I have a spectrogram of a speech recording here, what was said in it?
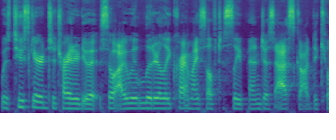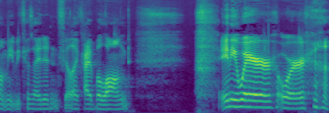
was too scared to try to do it. So I would literally cry myself to sleep and just ask God to kill me because I didn't feel like I belonged anywhere or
